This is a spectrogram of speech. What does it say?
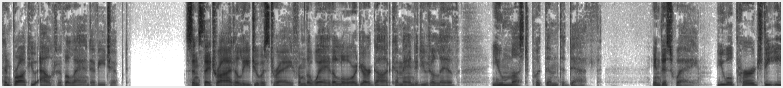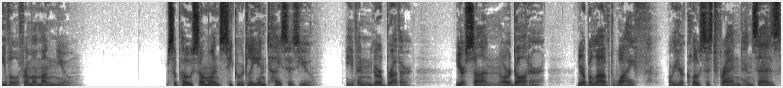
and brought you out of the land of Egypt. Since they try to lead you astray from the way the Lord your God commanded you to live, you must put them to death. In this way, you will purge the evil from among you. Suppose someone secretly entices you, even your brother, your son or daughter, your beloved wife, or your closest friend, and says,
